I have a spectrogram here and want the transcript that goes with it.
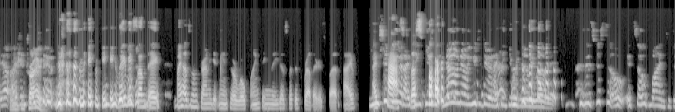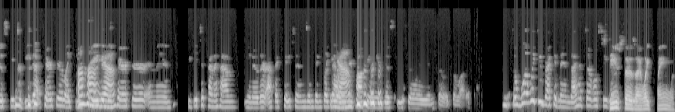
yeah, So I should try so it. maybe, maybe someday. My husband's trying to get me into a role playing thing that he does with his brothers, but I've You I've should passed do it. I thus think you far. would, no, no, you should do it. I think you would really love it because it's just so it's so fun to just get to be that character. Like you Uh-huh, created yeah. the character, and then you get to kind of have you know their affectations and things like that Yeah. when you're talking and just be silly, and so it's a lot of fun. So, what would you recommend? I have several students. Steve says I like playing with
